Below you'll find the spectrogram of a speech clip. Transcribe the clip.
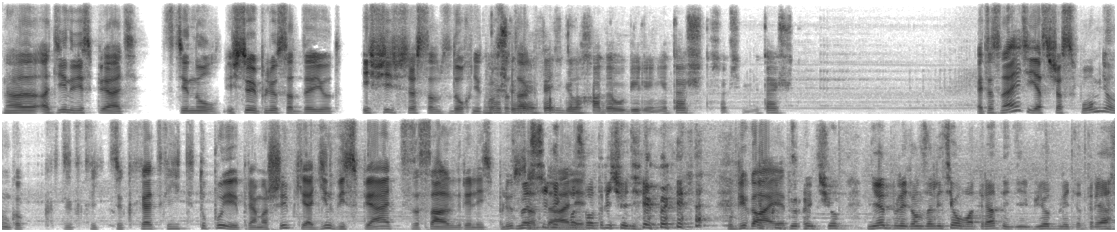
на один вис 5 стянул, и все, и плюс отдают. И фи сейчас там сдохнет Ну, просто так. опять Галахада убили, не тащит совсем, не тащит. Это знаете, я сейчас вспомнил, ну, как, как- как- какие-то тупые прям ошибки. Один вис 5 засагрились, плюс Насильник, отдали. посмотри, что делает. Убегает. Нет, блять, он залетел в отряд и бьет, блять, отряд.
